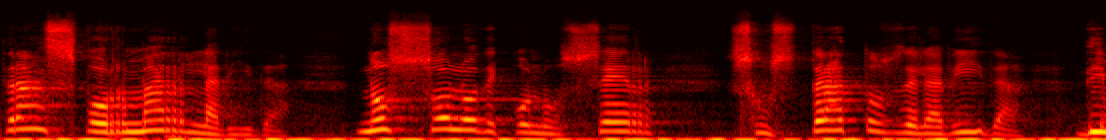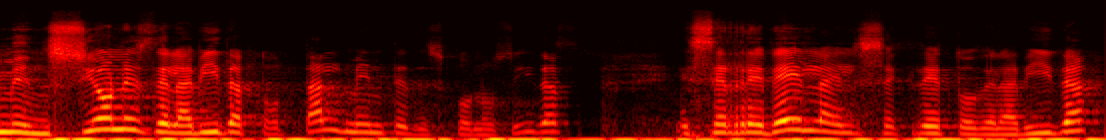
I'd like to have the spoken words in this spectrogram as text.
transformar la vida, no solo de conocer sustratos de la vida, dimensiones de la vida totalmente desconocidas, se revela el secreto de la vida,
